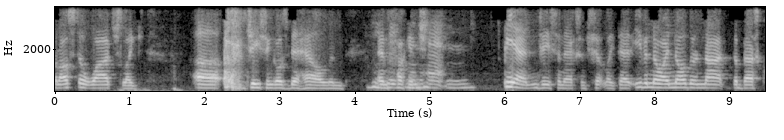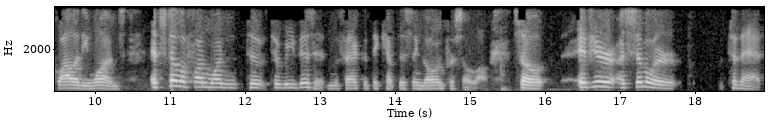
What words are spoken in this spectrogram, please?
but I'll still watch like uh Jason Goes to Hell and He And fucking- Manhattan. yeah, and Jason X and shit like that. Even though I know they're not the best quality ones, it's still a fun one to to revisit, and the fact that they kept this thing going for so long. So if you're a similar to that,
